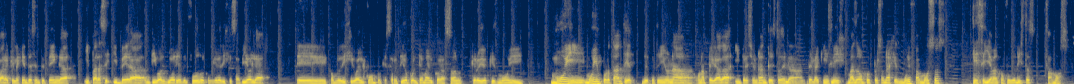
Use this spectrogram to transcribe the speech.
para que la gente se entretenga y para ver a antiguas glorias del fútbol, como yo le dije, Saviola, eh, como lo dije igual el Kun, porque se retiró por el tema del corazón, creo yo que es muy, muy, muy importante. Ha tenido una, una pegada impresionante esto de la, de la Kings League, más aún por personajes muy famosos que se llevan con futbolistas famosos.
